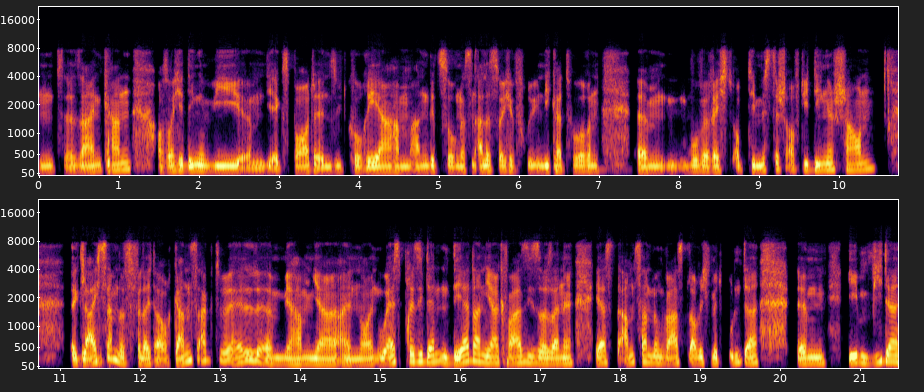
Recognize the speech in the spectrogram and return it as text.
und sein kann. Auch solche Dinge wie ähm, die Exporte in Südkorea haben angezogen. Das sind alles solche Frühindikatoren, ähm, wo wir recht optimistisch auf die Dinge schauen. Gleichsam, das ist vielleicht auch ganz aktuell, wir haben ja einen neuen US-Präsidenten, der dann ja quasi so seine erste Amtshandlung war es, glaube ich, mitunter ähm, eben wieder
